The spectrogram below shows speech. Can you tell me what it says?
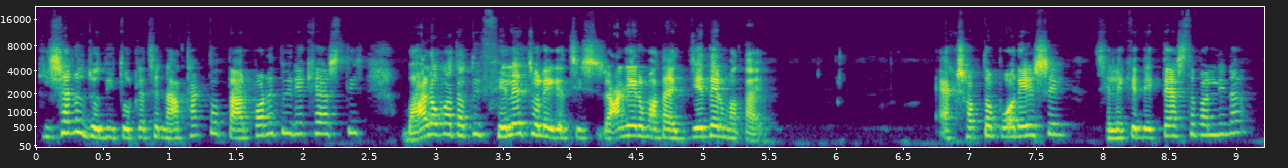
কিষাণু যদি তোর কাছে না থাকতো, তারপরে তুই রেখে আসতিস। ভালো কথা, তুই ফেলে চলে গেছিস রাগের মাথায়, জেদের মাথায়। এক সপ্তাহ পরে এসে ছেলেকে দেখতে আসতে পারলি না।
